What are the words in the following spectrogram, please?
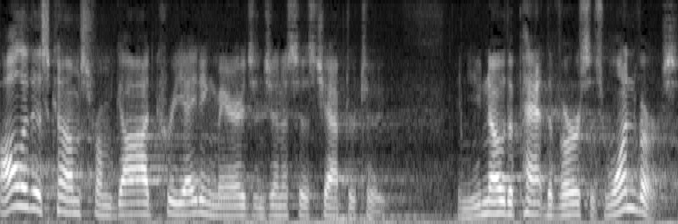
All of this comes from God creating marriage in Genesis chapter 2. And you know the, the verse is one verse.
